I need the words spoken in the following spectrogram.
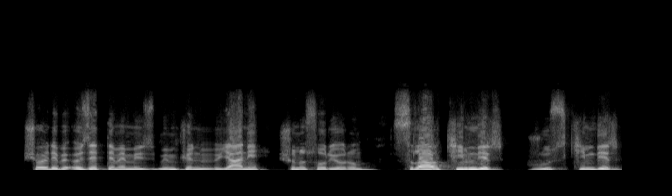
şöyle bir özetlememiz mümkün mü? Yani şunu soruyorum. Slav kimdir? Rus kimdir?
